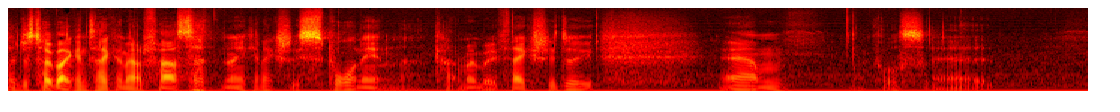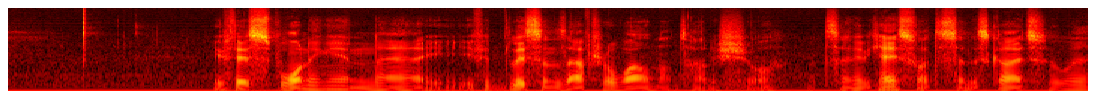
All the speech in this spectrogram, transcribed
I just hope I can take them out faster than they can actually spawn in. I can't remember if they actually do. Um, of course. Uh, if they're spawning in, uh, if it listens after a while, I'm not entirely sure. In any case, I'll have to send this guy to, uh,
